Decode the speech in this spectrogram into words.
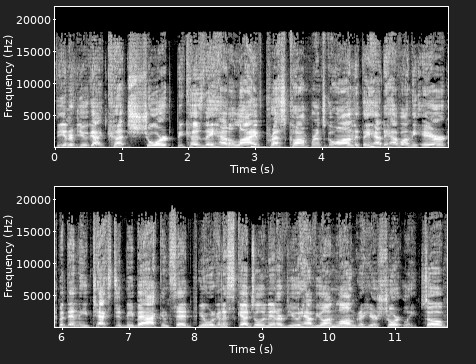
The interview got cut short because they had a live press conference go on that they had to have on the air. But then he texted me back and said, you know, we're going to schedule an interview, have you on longer here shortly. So,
